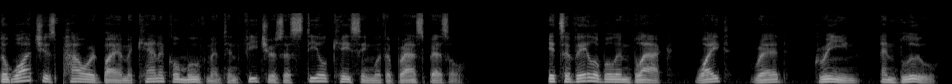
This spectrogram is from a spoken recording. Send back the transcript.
The watch is powered by a mechanical movement and features a steel casing with a brass bezel. It's available in black, white, red, green, and blue,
